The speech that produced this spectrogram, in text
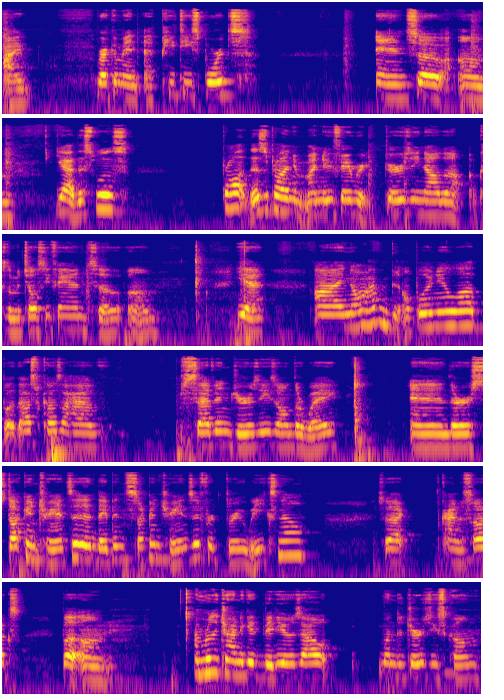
I recommend FPT Sportz. And so um yeah, this was probably this is probably my new favorite jersey now that because I'm a Chelsea fan. So um yeah, I know I haven't been uploading a lot, but that's because I have seven jerseys on their way and they're stuck in transit and they've been stuck in transit for three weeks now. So that kind of sucks. But um, I'm really trying to get videos out when the jerseys come.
